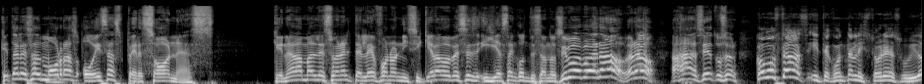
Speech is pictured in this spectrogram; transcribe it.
¿Qué tal esas morras o esas personas que nada más le suena el teléfono ni siquiera dos veces y ya están contestando? Sí, bueno, bueno, ajá, sí, tú ¿Cómo estás? Y te cuentan la historia de su oye,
